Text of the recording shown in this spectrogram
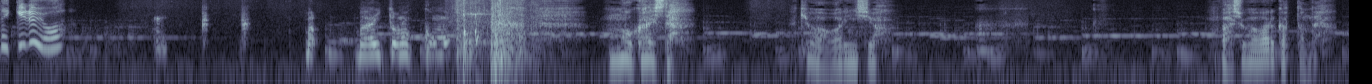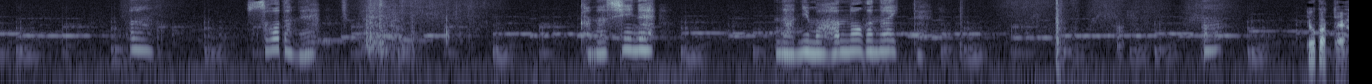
できるよ。ババイトの子も。もう返した今日は終わりにしよう。場所が悪かったんだよ。そうだね。悲しいね。何も反応がないって。よかったよ。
